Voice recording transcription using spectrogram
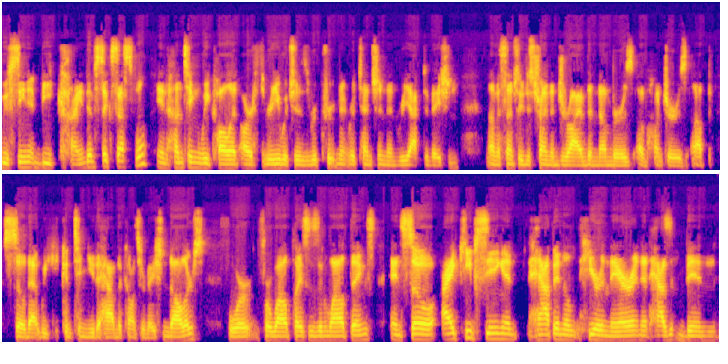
we've seen it be kind of successful. In hunting, we call it R3, which is recruitment, retention, and reactivation. Um, essentially, just trying to drive the numbers of hunters up so that we can continue to have the conservation dollars for for wild places and wild things. And so I keep seeing it happen here and there, and it hasn't been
